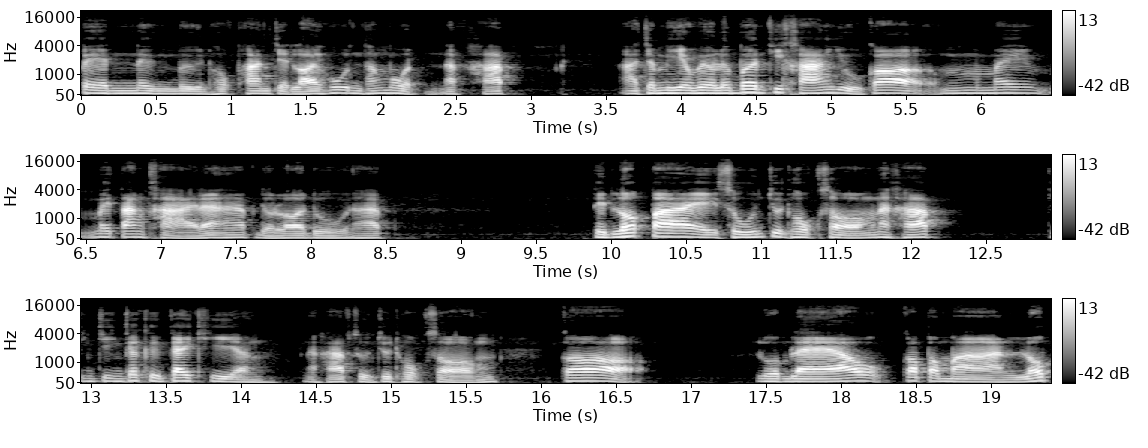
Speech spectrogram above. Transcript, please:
เป็น 16,700 หุ้นทั้งหมดนะครับ อาจจะมี available ที่ค้างอยู่ก็ไม่ไม่ตั้งขายแล้วนะครับ เดี๋ยวรอดูนะครับ ติดลบไป 0.62 นะครับ จริงๆก็คือใกล้เคียงนะครับ 0.62 ก็รวมแล้วก็ประมาณลบ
